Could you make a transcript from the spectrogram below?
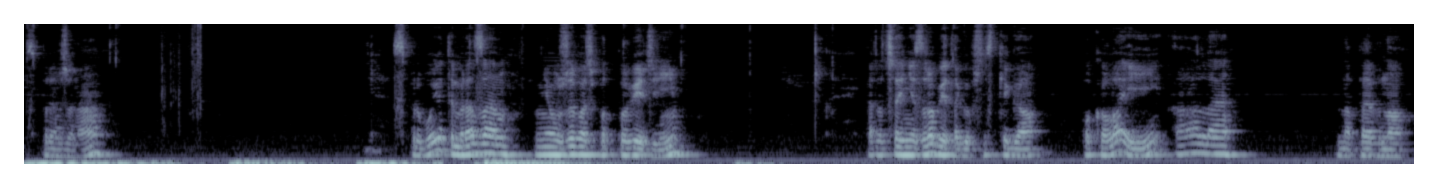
sprężyna. Spróbuję tym razem nie używać podpowiedzi. Raczej nie zrobię tego wszystkiego po kolei, ale na pewno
